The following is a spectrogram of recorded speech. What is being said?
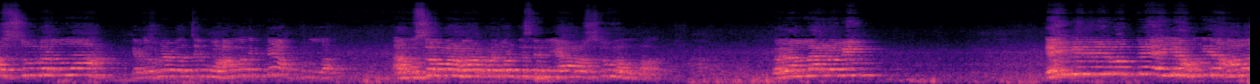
রাসূলুল্লাহ। কত সময় বলছেন মুহাম্মদ ইবনে আব্দুল্লাহ। আর মুসলমান হওয়ার পরে বলতেছেন, ইয়া রাসূলুল্লাহ। বলেন, আল্লাহর নবী। এই পৃথিবীর মধ্যে ইহুদিরা হলো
